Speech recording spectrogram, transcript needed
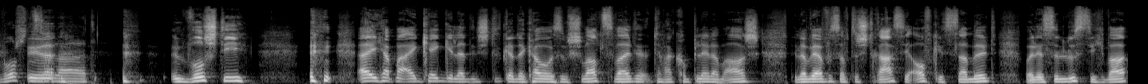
Wurstsalat. Ein Wursti. Ich habe mal einen kennengelernt in Stuttgart, der kam aus dem Schwarzwald, der, der war komplett am Arsch. Den haben wir einfach so auf der Straße aufgesammelt, weil der so lustig war.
